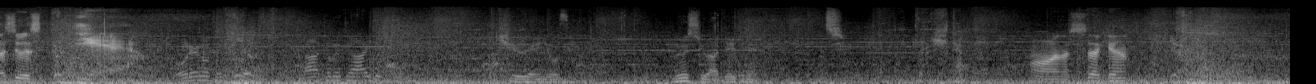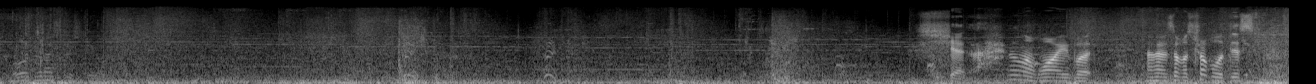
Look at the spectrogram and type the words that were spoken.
Let's do this. Yeah! On a second. Shit, I don't know why, but I'm having so much trouble with this.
